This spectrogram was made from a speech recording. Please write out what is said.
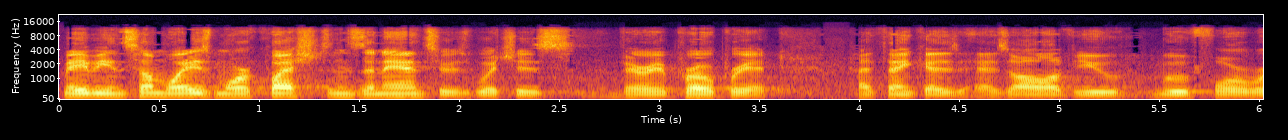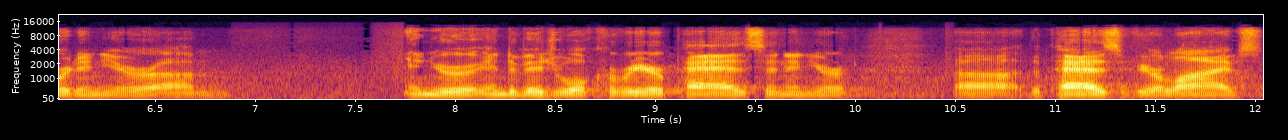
maybe in some ways more questions than answers, which is very appropriate, I think, as, as all of you move forward in your, um, in your individual career paths and in your, uh, the paths of your lives.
